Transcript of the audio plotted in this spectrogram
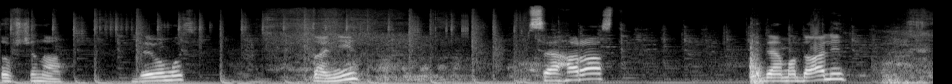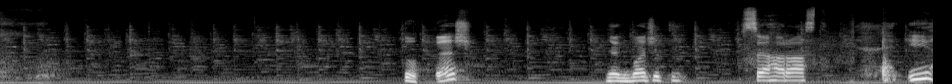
товщина. Дивимось. Та ні. Все гаразд. Йдемо далі. Тут теж, як бачите, все гаразд. І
